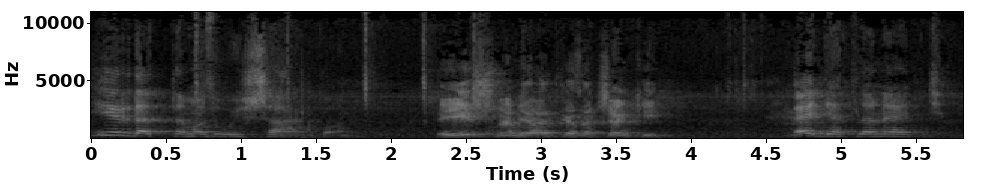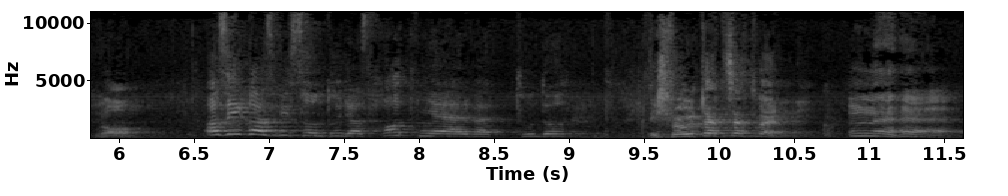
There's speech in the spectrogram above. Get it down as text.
hirdettem az újságban. És nem jelentkezett senki? Egyetlen egy. Na, Az igaz viszont, hogy az hat nyelvet tudott. és föl tetszett venni? Ne.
